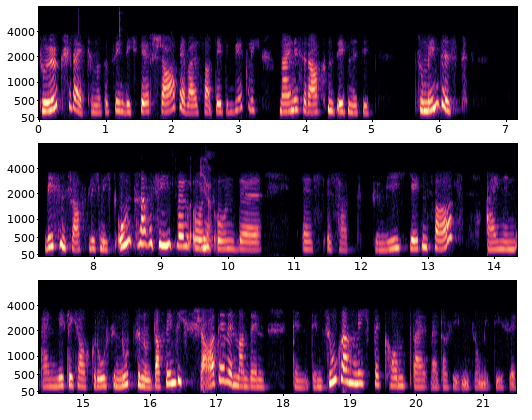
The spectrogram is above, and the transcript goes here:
zurückschrecken. Und das finde ich sehr schade, weil es hat eben wirklich meines Erachtens eben, es ist zumindest wissenschaftlich nicht unplausibel und, ja. und äh, es, es hat für mich jedenfalls einen, einen wirklich auch großen Nutzen. Und da finde ich es schade, wenn man den, den, den Zugang nicht bekommt, weil, weil das eben so mit dieser,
